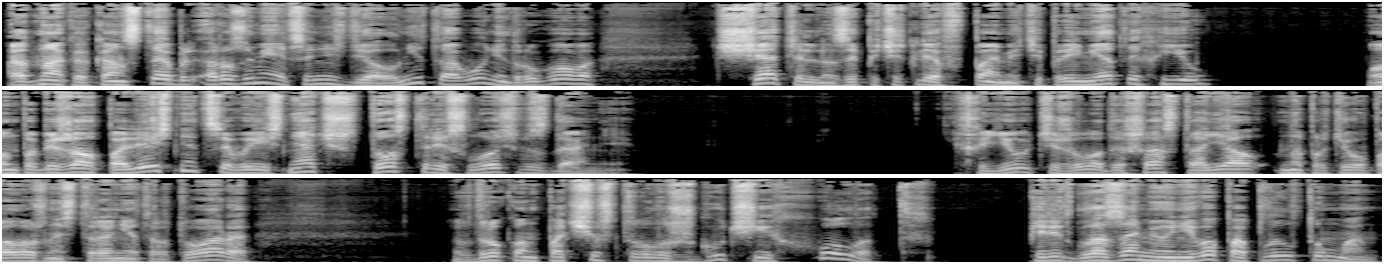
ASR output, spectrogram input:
Однако констебль, разумеется, не сделал ни того, ни другого, тщательно запечатлев в памяти приметы Хью. Он побежал по лестнице выяснять, что стряслось в здании. Хью, тяжело дыша, стоял на противоположной стороне тротуара. Вдруг он почувствовал жгучий холод. Перед глазами у него поплыл туман.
